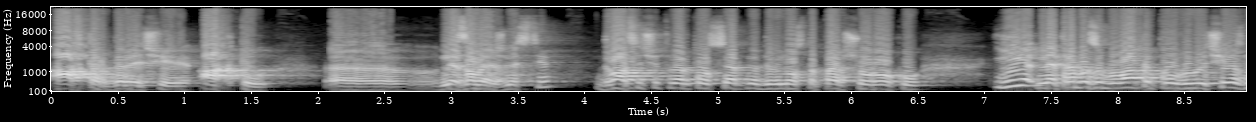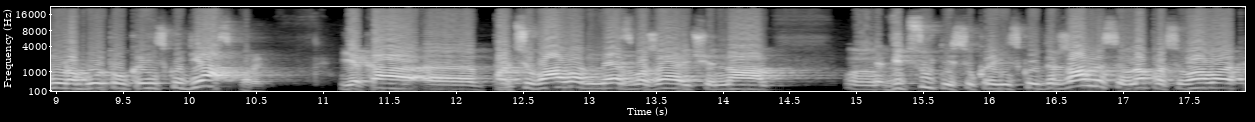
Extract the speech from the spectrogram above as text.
автор, до речі, акту е, незалежності 24 серпня 91 року. І не треба забувати про величезну роботу української діаспори, яка е, працювала, незважаючи на відсутність української державності, вона працювала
